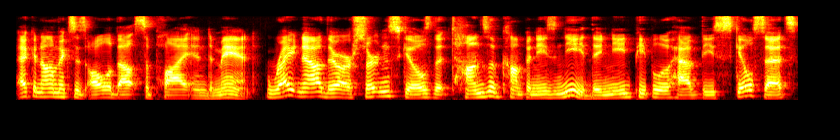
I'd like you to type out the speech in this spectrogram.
economics is all about supply and demand. Right now, there are certain skills that tons of companies need. They need people who have these skill sets.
